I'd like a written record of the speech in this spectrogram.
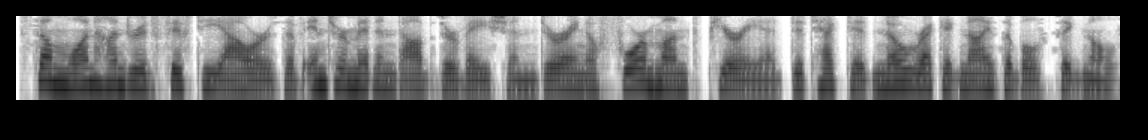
Some 150 hours of intermittent observation during a four-month period detected no recognizable signals.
